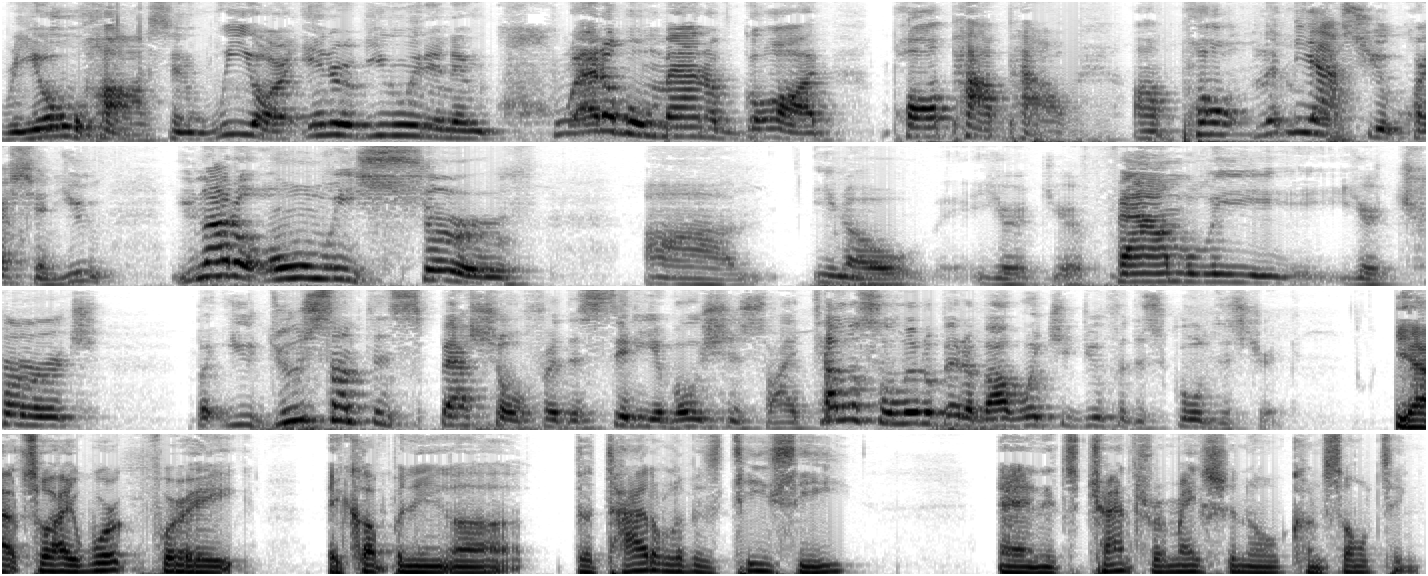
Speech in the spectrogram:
Riojas, and we are interviewing an incredible man of God, Paul Paopao. Um, Paul, let me ask you a question. You you not only serve, um, you know, your your family, your church, but you do something special for the city of Oceanside. Tell us a little bit about what you do for the school district. Yeah, so I work for a a company. Uh, the title of it is TC, and it's Transformational Consulting.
